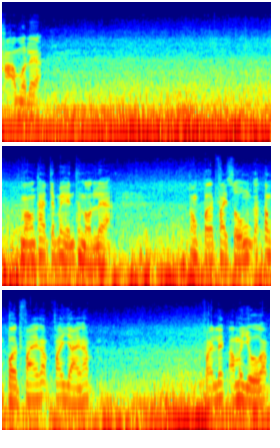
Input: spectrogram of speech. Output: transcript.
ขาวหมดเลยอะ มองแทบจะไม่เห็นถนนเลยอะต้องเปิดไฟสูงก็ต้องเปิดไฟครับ ไฟใหญ่ครับ ไฟเล็กเอาไม่อยู่ครับ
